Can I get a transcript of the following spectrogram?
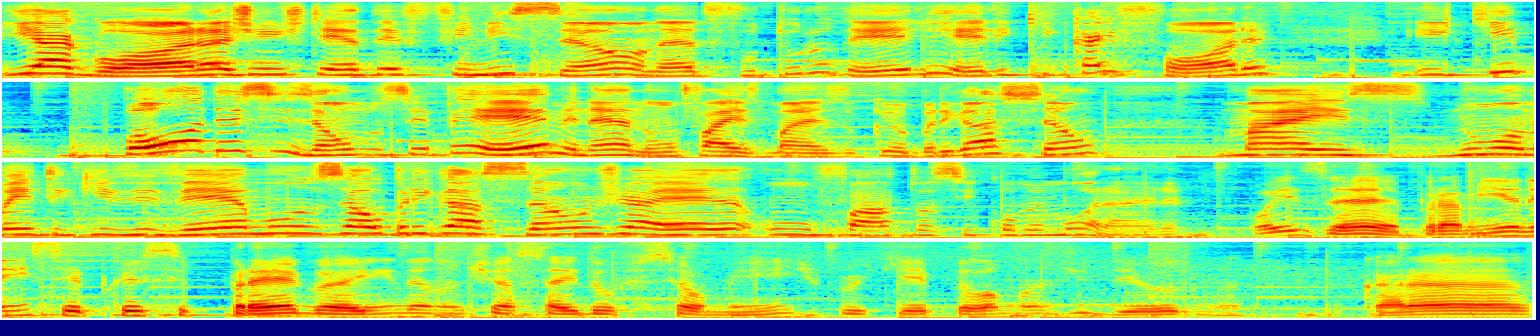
E agora a gente tem a definição, né, do futuro dele, ele que cai fora e que boa decisão do CPM, né? Não faz mais do que obrigação mas no momento em que vivemos, a obrigação já é um fato a se comemorar, né? Pois é, para mim eu nem sei porque esse prego ainda não tinha saído oficialmente, porque, pelo amor de Deus, mano, o cara,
